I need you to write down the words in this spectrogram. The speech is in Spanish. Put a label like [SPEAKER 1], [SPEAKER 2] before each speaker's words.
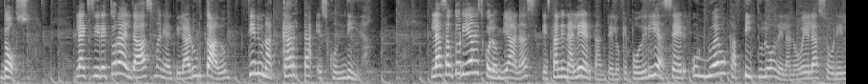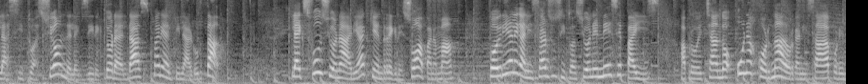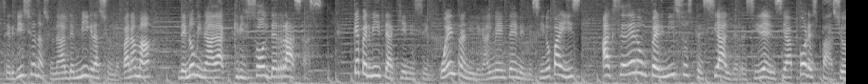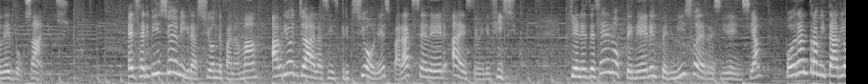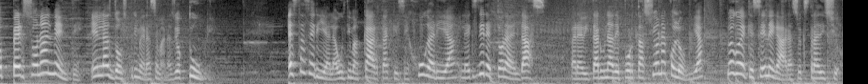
[SPEAKER 1] 2. La exdirectora del DAS, María del Pilar Hurtado, tiene una carta escondida. Las autoridades colombianas están en alerta ante lo que podría ser un nuevo capítulo de la novela sobre la situación de la exdirectora del DAS, María del Pilar Hurtado. La exfuncionaria, quien regresó a Panamá, podría legalizar su situación en ese país aprovechando una jornada organizada por el Servicio Nacional de Migración de Panamá denominada Crisol de Razas, que permite a quienes se encuentran ilegalmente en el vecino país acceder a un permiso especial de residencia por espacio de dos años. El Servicio de Migración de Panamá abrió ya las inscripciones para acceder a este beneficio. Quienes deseen obtener el permiso de residencia podrán tramitarlo personalmente en las dos primeras semanas de octubre. Esta sería la última carta que se jugaría la exdirectora del DAS para evitar una deportación a Colombia luego de que se negara su extradición.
